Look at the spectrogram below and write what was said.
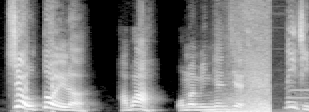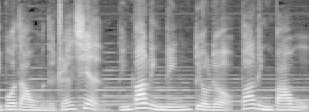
就对了，好不好？我们明天见。立即拨打我们的专线零八零零六六八零八五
